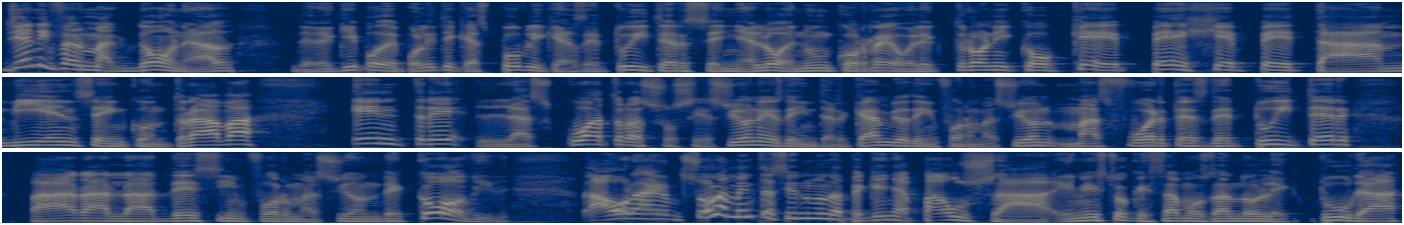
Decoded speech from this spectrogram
Jennifer McDonald, del equipo de políticas públicas de Twitter, señaló en un correo electrónico que PGP también se encontraba entre las cuatro asociaciones de intercambio de información más fuertes de Twitter para la desinformación de COVID. Ahora, solamente haciendo una pequeña pausa en esto que estamos dando lectura,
